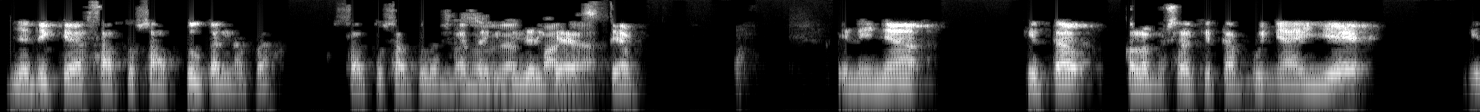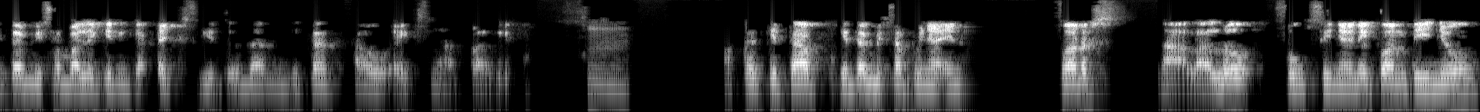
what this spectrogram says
jadi kayak satu-satu kan apa? Satu-satu dan pada gitu. Jadi kayak pada. setiap ininya kita kalau misalnya kita punya Y kita bisa balikin ke X gitu dan kita tahu X-nya apa gitu. Hmm. Maka kita kita bisa punya inverse. Nah, lalu fungsinya ini continue,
